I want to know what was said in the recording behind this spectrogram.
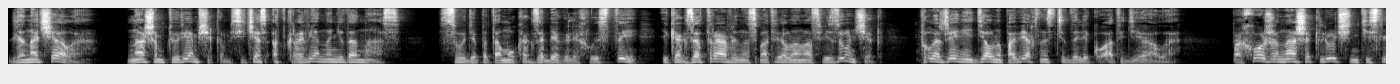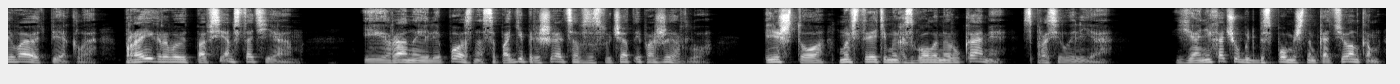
Для начала нашим тюремщикам сейчас откровенно не до нас. Судя по тому, как забегали хлысты и как затравленно смотрел на нас везунчик, положение дел на поверхности далеко от идеала. Похоже, наши ключники сливают пекло — проигрывают по всем статьям. И рано или поздно сапоги пришельцев застучат и по жерлу. «И что, мы встретим их с голыми руками?» — спросил Илья. «Я не хочу быть беспомощным котенком,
